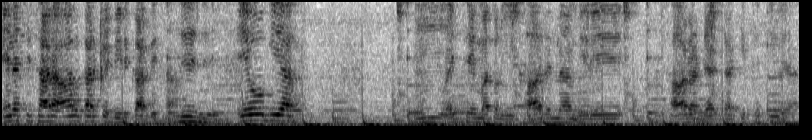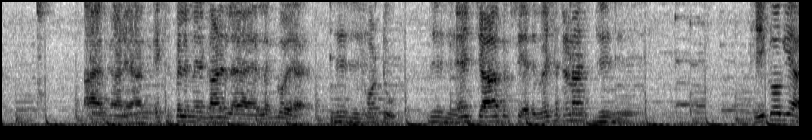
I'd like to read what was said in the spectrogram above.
ਇਹਨਾਂ ਅਸੀਂ ਸਾਰਾ ਆਲ ਕਰਕੇ ਡਿਲੀਟ ਕਰ ਦਿੱਤਾ। ਜੀ ਜੀ। ਇਹ ਹੋ ਗਿਆ। ਇੱਥੇ ਮੈਂ ਤੁਹਾਨੂੰ ਵਿਖਾ ਦਿੰਦਾ ਮੇਰੇ ਸਾਰਾ ਡਾਟਾ ਕਿੱਥੇ ਕੀ ਹੋਇਆ? ਆ ਗਾਣੇ ਆ ਇਸ ਪਹਿਲੇ ਮੇਰੇ ਗਾਣੇ ਲੱਗ ਹੋਇਆ ਜੀ ਜੀ। ਫੋਟੋ ਜੀ ਜੀ। ਇਹ ਚਾਹ ਤੁਸੀਂ ਇਹਦੇ ਵਿੱਚ ਸੱਟਣਾ। ਜੀ ਜੀ। ਠੀਕ ਹੋ ਗਿਆ?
